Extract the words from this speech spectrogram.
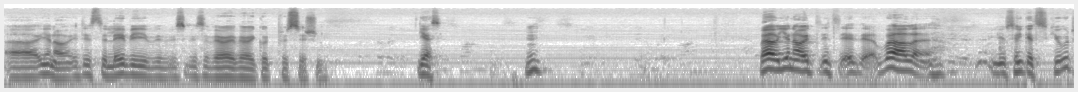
uh, you know it is the Levy with, with, a very very good precision. Yes. Hmm? Well, you know, it, it, it well, uh, you think it's skewed?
